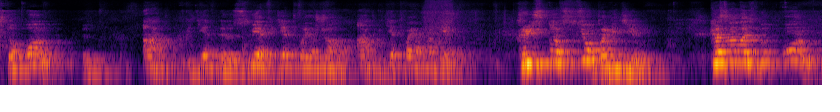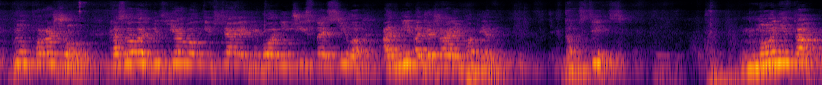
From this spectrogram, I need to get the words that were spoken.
что он, ад, где, э, смерть, где твое жало, ад, где твоя победа? Христос все победил. Казалось бы, он был поражен. Казалось бы, дьявол и вся его нечистая сила, они одержали победу. Да, здесь. Но не там.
